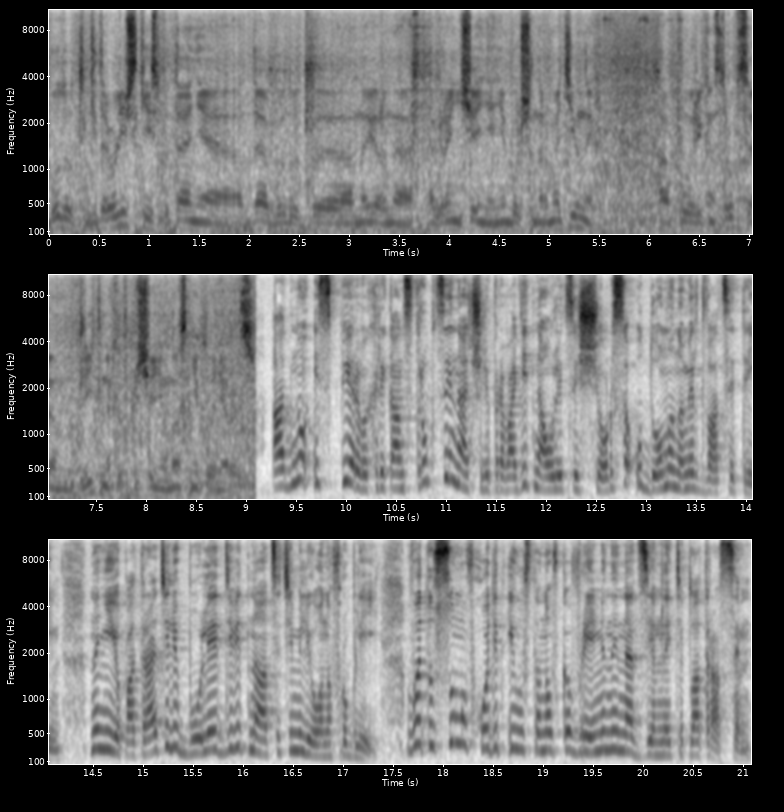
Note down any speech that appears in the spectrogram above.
Будут гидравлические испытания, да, будут, э, наверное, ограничения не больше нормативных, а по реконструкциям длительных отключений у нас не планируется. Одну из первых реконструкций начали проводить на улице Щерса у дома номер 23. На нее потратили более 19 миллионов рублей. В эту сумму входит и установка временной надземной теплотрассы.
